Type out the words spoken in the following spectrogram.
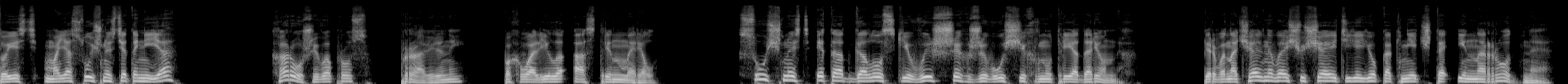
«То есть моя сущность — это не я?» «Хороший вопрос. Правильный», — похвалила Астрин Мэрил. «Сущность — это отголоски высших, живущих внутри одаренных. Первоначально вы ощущаете ее как нечто инородное,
